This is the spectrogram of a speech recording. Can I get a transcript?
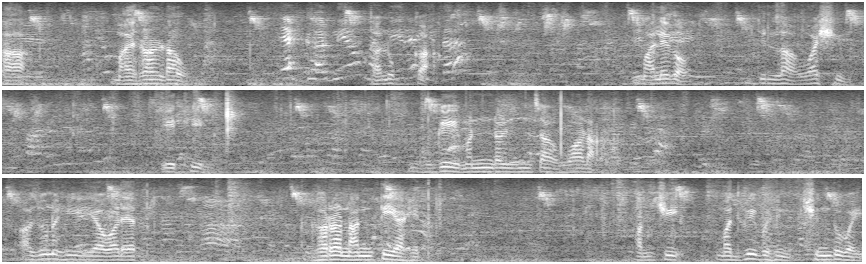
हा मायराळडाव तालुका. मालेगाव जिल्हा वाशिम. येथील घुगे मंडळींचा वाडा. अजूनही या वाड्यात घरं नांती आहेत. आमची मधवी बहीण शिंदूबाई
